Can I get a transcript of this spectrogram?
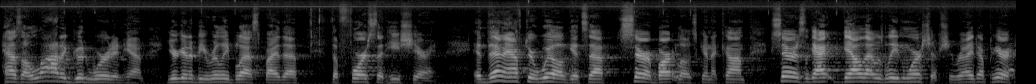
Has a lot of good word in him. You're going to be really blessed by the, the force that he's sharing. And then after Will gets up, Sarah Bartlow's going to come. Sarah's the guy, gal that was leading worship. She's right up here.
